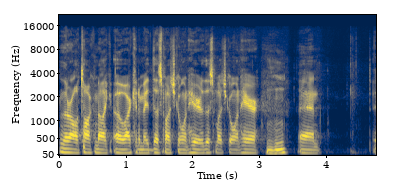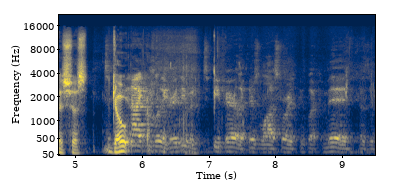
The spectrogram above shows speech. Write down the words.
and they're all talking about like, oh, I could have made this much going here, this much going here, mm-hmm. and it's just go And I completely agree with you, but to be fair, like there's a lot of stories of people that committed because they're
